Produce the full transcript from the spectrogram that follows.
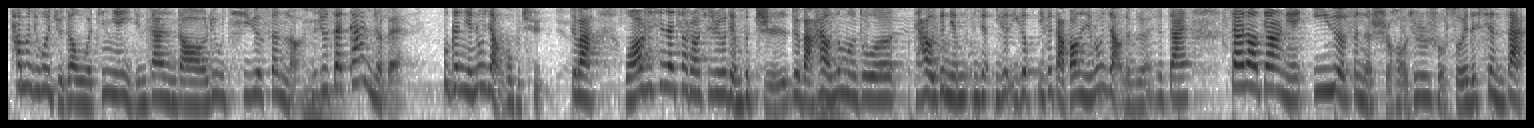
他们就会觉得我今年已经干到六七月份了，那就再干着呗，不跟年终奖过不去，对吧？我要是现在跳槽，其实有点不值，对吧？还有那么多，还有一个年一个一个一个打包的年终奖，对不对？就待待到第二年一月份的时候，就是所所谓的现在。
